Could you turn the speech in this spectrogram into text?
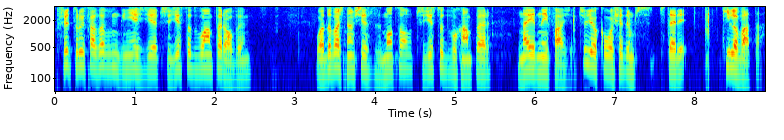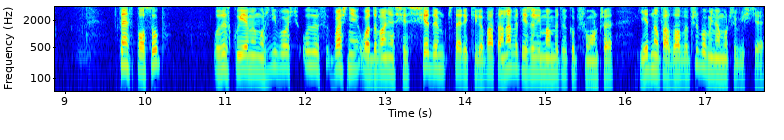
przy trójfazowym gnieździe 32A ładować nam się z mocą 32A na jednej fazie, czyli około 7,4 kW. W ten sposób uzyskujemy możliwość uzys właśnie ładowania się z 7,4 kW, nawet jeżeli mamy tylko przyłącze jednofazowe, przypominam oczywiście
